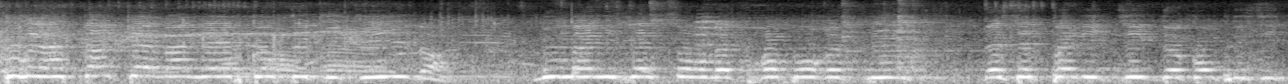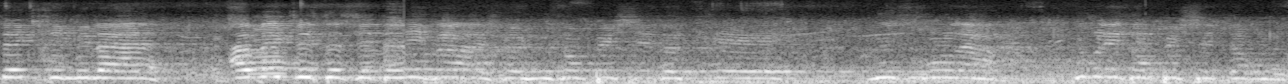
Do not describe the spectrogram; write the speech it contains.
Pour la cinquième année consécutive, nous manifestons notre profond refus de cette politique de complicité criminelle avec les sociétés. Rivage veulent nous empêcher de créer, nous serons là pour les empêcher de dormir.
